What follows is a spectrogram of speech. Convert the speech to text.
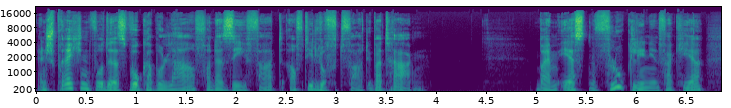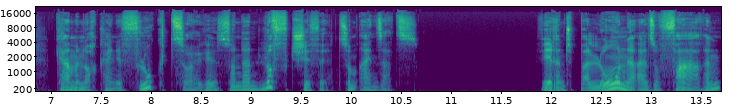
entsprechend wurde das Vokabular von der Seefahrt auf die Luftfahrt übertragen. Beim ersten Fluglinienverkehr kamen noch keine Flugzeuge, sondern Luftschiffe zum Einsatz. Während Ballone also fahren,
